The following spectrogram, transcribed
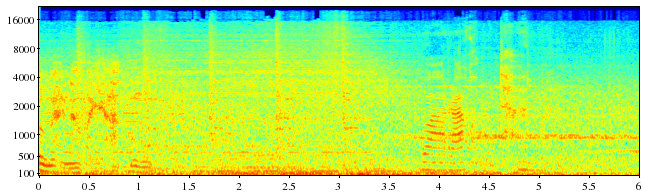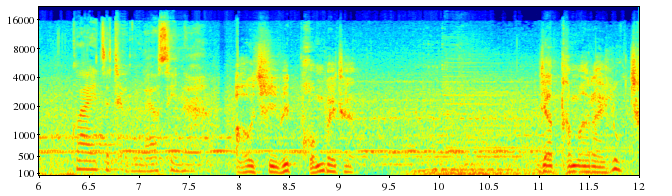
จ้าแม่นางพญางูวาระของท่าน ใกล้จะถึงแล้วสินะ เอาชีวิตผมไปเถอะ อย่าทำอะไรลูกช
